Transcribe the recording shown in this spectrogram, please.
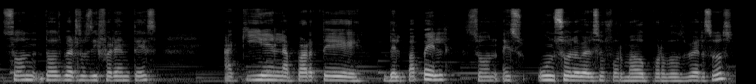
son dos versos diferentes, Aquí en la parte del papel son, es un solo verso formado por dos versos.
